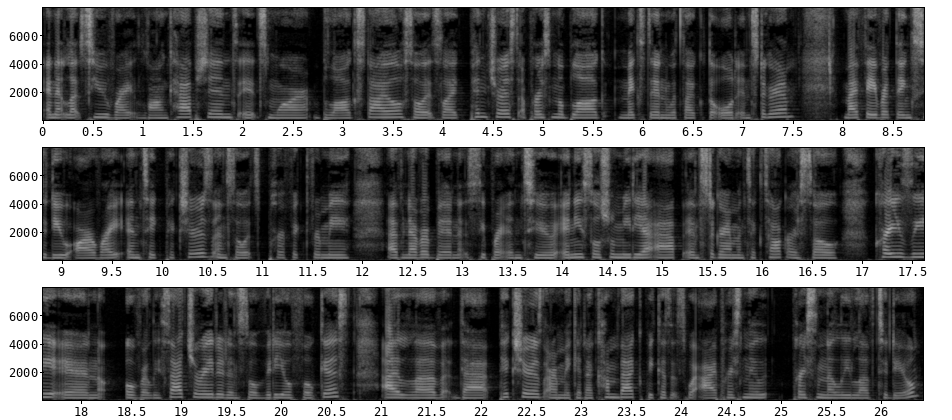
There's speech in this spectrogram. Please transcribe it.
and it lets you write long captions. It's more blog style. So it's like Pinterest, a personal blog mixed in with like the old Instagram. My favorite things to do are write and take pictures and so it's perfect for me. I've never been super into any social media app. Instagram and TikTok are so crazy and overly saturated and so video focused. I love that pictures are making a comeback because it's what I personally personally love to do.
